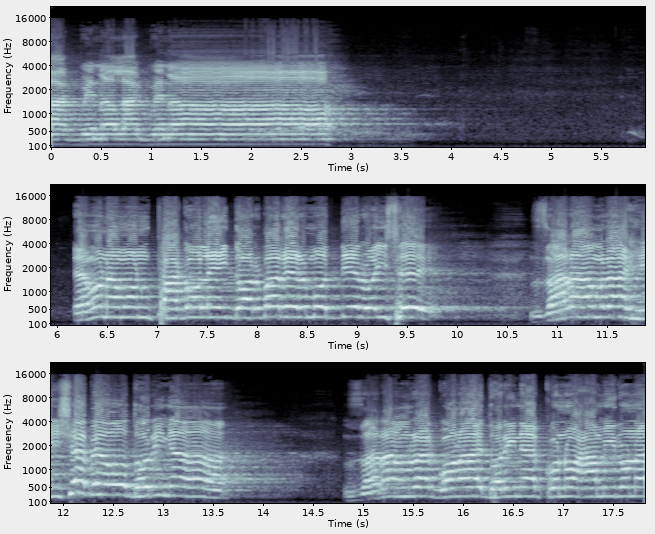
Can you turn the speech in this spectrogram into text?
লাগবে না লাগবে না। এমন এমন পাগল এই দরবারের মধ্যে রইছে, যারা আমরা হিসাবেও ধরি না। যারা আমরা গণায় ধরি না, কোনো আমিরও না,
